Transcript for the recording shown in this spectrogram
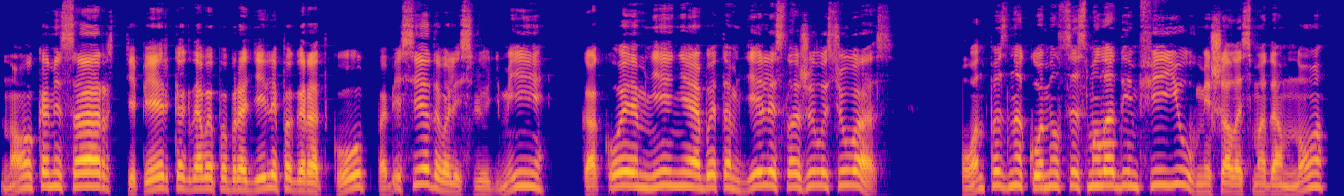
«Но, комиссар, теперь, когда вы побродили по городку, побеседовали с людьми, какое мнение об этом деле сложилось у вас?» «Он познакомился с молодым фию», — вмешалась мадам Но,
